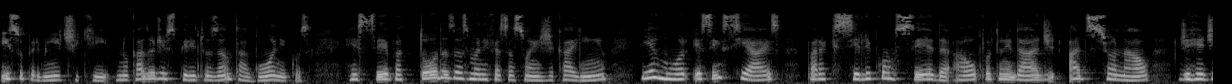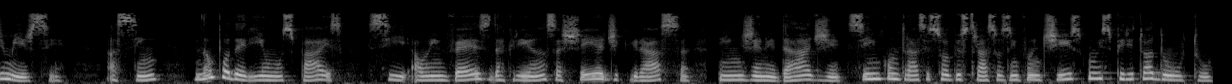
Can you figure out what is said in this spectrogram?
Isso permite que, no caso de espíritos antagônicos, receba todas as manifestações de carinho e amor essenciais para que se lhe conceda a oportunidade adicional de redimir-se. Assim, não poderiam os pais se, ao invés da criança cheia de graça e ingenuidade, se encontrasse sob os traços infantis um espírito adulto,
